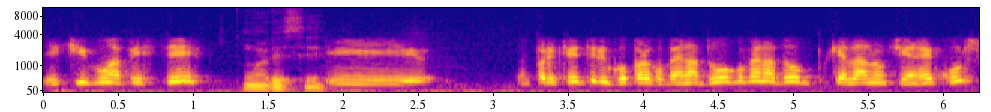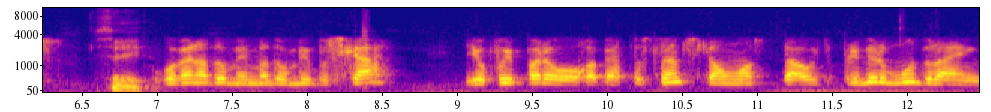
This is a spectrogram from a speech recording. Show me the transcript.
e tive um AVC. Um AVC. E o prefeito ligou para o governador, o governador, porque lá não tinha recurso, Sei. o governador me mandou me buscar e eu fui para o Roberto Santos, que é um hospital de primeiro mundo lá em,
